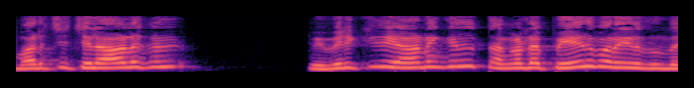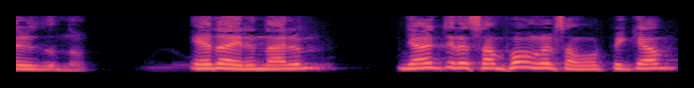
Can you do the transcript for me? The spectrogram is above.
മറിച്ച് ചില ആളുകൾ വിവരിക്കുകയാണെങ്കിൽ തങ്ങളുടെ പേര് പറയരുതെന്ന് എഴുതുന്നു. ഏതായിരുന്നാലും ഞാൻ ചില സംഭവങ്ങൾ സമർപ്പിക്കാം.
